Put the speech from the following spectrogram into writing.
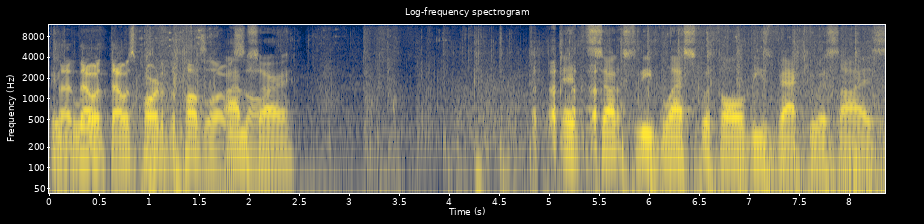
Big That, blue. that was that was part of the puzzle I was I'm solving. sorry. it sucks to be blessed with all these vacuous eyes.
